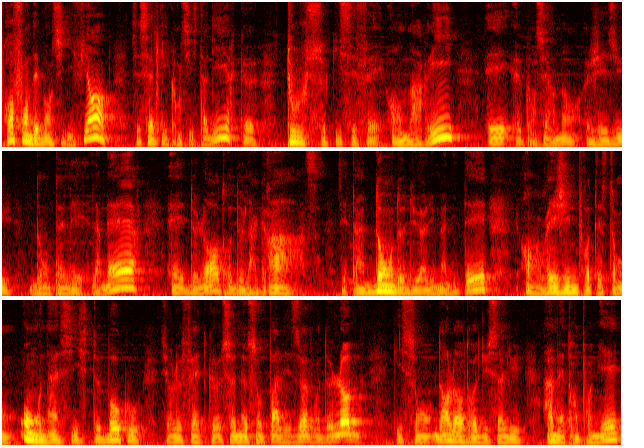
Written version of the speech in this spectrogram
profondément signifiante, c'est celle qui consiste à dire que tout ce qui s'est fait en Marie et concernant Jésus dont elle est la mère est de l'ordre de la grâce. C'est un don de Dieu à l'humanité. En régime protestant, on insiste beaucoup sur le fait que ce ne sont pas les œuvres de l'homme qui sont dans l'ordre du salut à mettre en premier,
